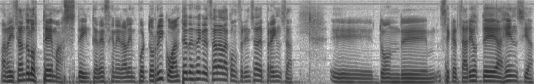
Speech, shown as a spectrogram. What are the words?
analizando los temas de interés general en Puerto Rico. Antes de regresar a la conferencia de prensa, eh, donde secretarios de agencia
